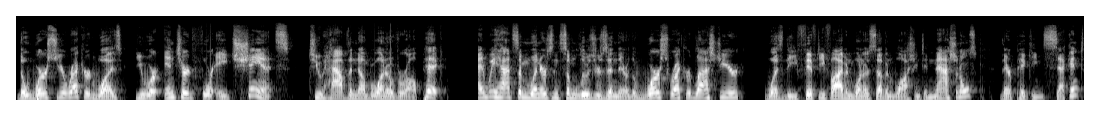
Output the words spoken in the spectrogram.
the worse your record was, you were entered for a chance to have the number one overall pick. And we had some winners and some losers in there. The worst record last year was the 55 and 107 Washington Nationals. They're picking second.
